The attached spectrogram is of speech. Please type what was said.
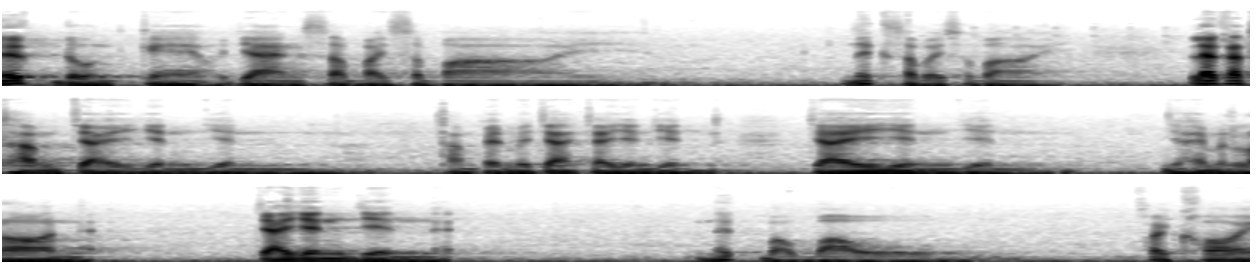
นึกดวงแก้วอย่างสบายสบาย นึกสบายสบาย แล้วก็ทำใจเย็นเย็นทำเป็นไหมจ๊ะใจเย็นเย็นใจเย็นเย็นอย่าให้มันร้อนใจเย็นเย็นนึกเบาๆ ค่อย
